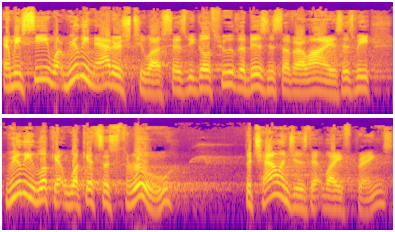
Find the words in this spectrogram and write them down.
and we see what really matters to us as we go through the business of our lives, as we really look at what gets us through the challenges that life brings.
